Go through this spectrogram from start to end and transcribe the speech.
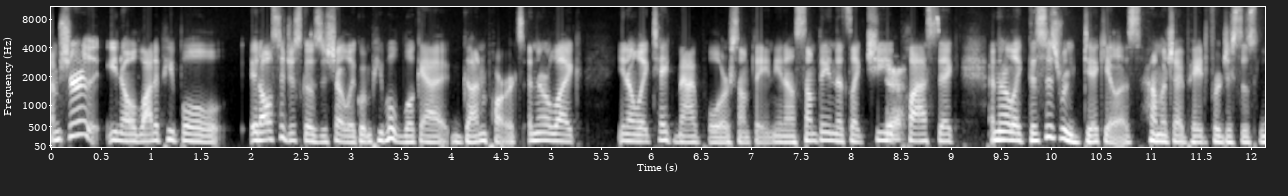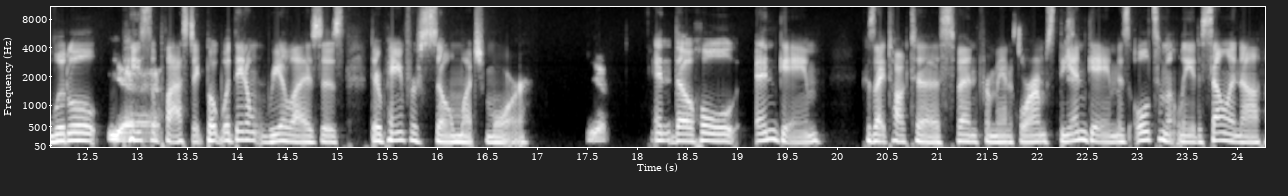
I'm sure, you know, a lot of people, it also just goes to show, like, when people look at gun parts and they're like, you know, like take Magpul or something, you know, something that's like cheap Yeah. plastic. And they're like, this is ridiculous how much I paid for just this little piece of plastic. But what they don't realize is they're paying for so much more. Yep. And the whole end game, because I talked to Sven from Manticore Arms, the end game is ultimately to sell enough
